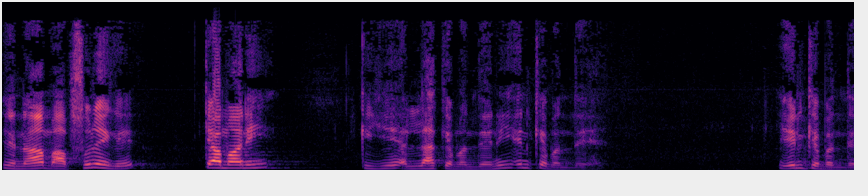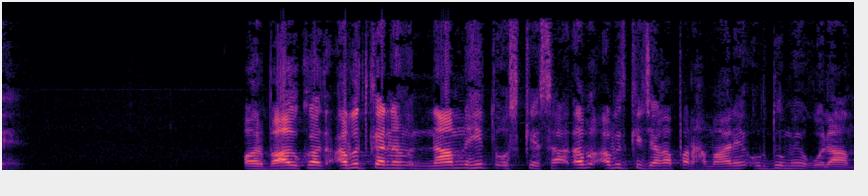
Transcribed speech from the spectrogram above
یہ نام آپ سنیں گے، کیا مانی کہ یہ اللہ کے بندے نہیں، ان کے بندے ہیں۔ یہ ان کے بندے ہیں۔ اور بعض اوقات عبد کا نام نہیں تو اس کے ساتھ اب عبد کی جگہ پر ہمارے اردو میں غلام.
